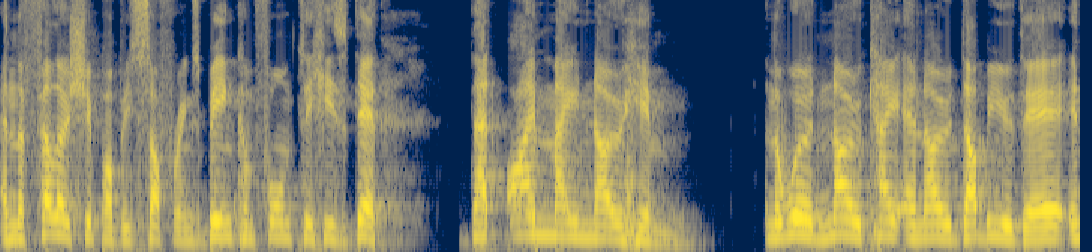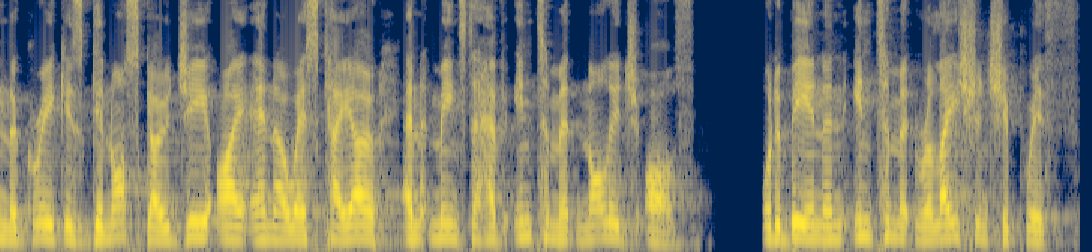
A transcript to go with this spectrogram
and the fellowship of his sufferings, being conformed to his death, that I may know him And the word know, K N O W, there in the Greek is ginosko, G I N O S K O, and it means to have intimate knowledge of or to be in an intimate relationship with.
